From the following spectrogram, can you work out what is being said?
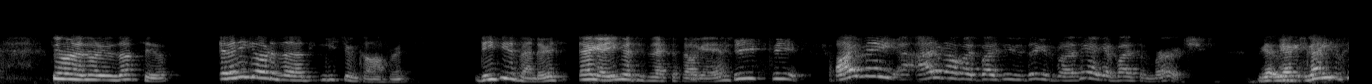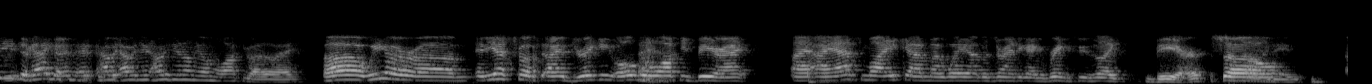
what he was up to. And then you go to the, the Eastern Conference, DC Defenders. There you go. You can go see some XFL games. DC. I may. I don't know if I'd buy season tickets, but I think I gotta buy some merch. We got, we got, we got, DC we got, Defenders. how, how, we doing, how we doing on the old Milwaukee, by the way? Uh, we are. Um, and yes, folks, I am drinking Old Milwaukee beer. I, I, I asked Mike on my way up, is there anything I can bring? 'Cause he's like beer. So.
